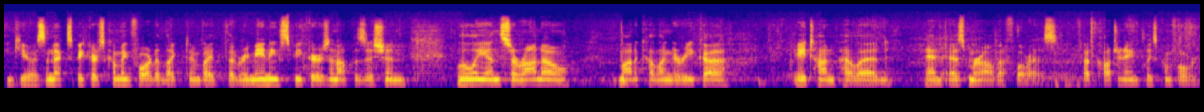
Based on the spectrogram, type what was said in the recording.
Thank you. As the next speaker is coming forward, I'd like to invite the remaining speakers in opposition, Lillian Serrano, Monica Langarica, Eitan Peled, and Esmeralda Flores. If I've called your name, please come forward.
